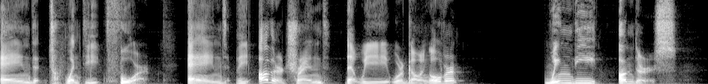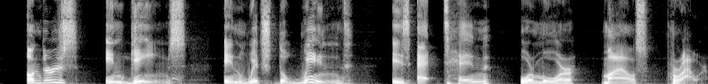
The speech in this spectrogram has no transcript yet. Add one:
and 24. And the other trend that we were going over windy unders. Unders in games in which the wind is at 10 or more miles per hour.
